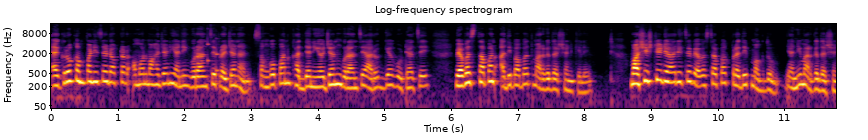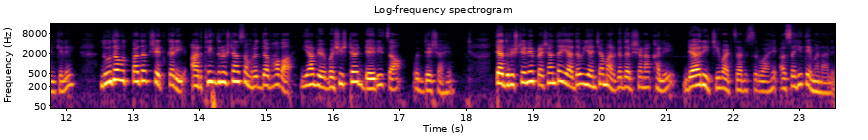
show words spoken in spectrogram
ॲग्रो कंपनीचे डॉक्टर अमोल महाजन यांनी गुरांचे प्रजनन संगोपन खाद्य नियोजन गुरांचे आरोग्य गोठ्याचे व्यवस्थापन आदीबाबत मार्गदर्शन केले. वाशिष्ठी डेअरीचे व्यवस्थापक प्रदीप मगदूम यांनी मार्गदर्शन केले. दूध उत्पादक शेतकरी आर्थिकदृष्ट्या समृद्ध व्हावा या व्य- वशिष्ठ डेअरीचा उद्देश आहे. त्या दृष्टीने प्रशांत यादव यांच्या मार्गदर्शनाखाली डेअरीची वाटचाल सुरू आहे असंही ते म्हणाले.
